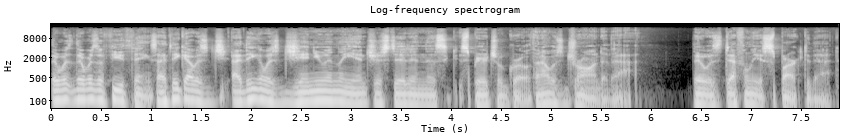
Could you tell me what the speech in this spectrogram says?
There was there was a few things. I think I was I think I was genuinely interested in this spiritual growth, and I was drawn to that. There was definitely a spark to that.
